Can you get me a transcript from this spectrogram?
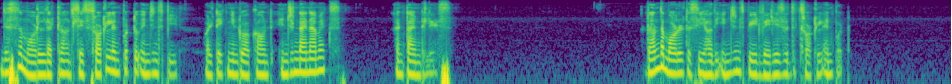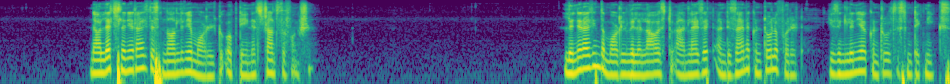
This is a model that translates throttle input to engine speed while taking into account engine dynamics and time delays. Run the model to see how the engine speed varies with the throttle input. Now let's linearize this nonlinear model to obtain its transfer function. Linearizing the model will allow us to analyze it and design a controller for it using linear control system techniques.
